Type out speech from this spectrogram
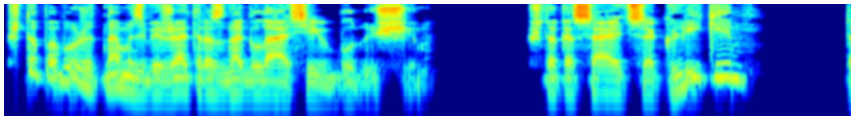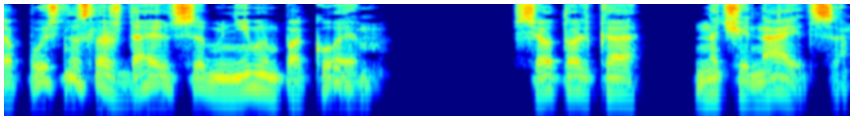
что поможет нам избежать разногласий в будущем. Что касается клики, то пусть наслаждаются мнимым покоем. Все только начинается.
